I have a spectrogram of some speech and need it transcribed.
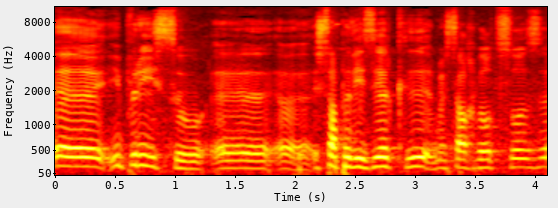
Uh, e por isso, uh, uh, só para dizer que Marcelo Rebelo de Sousa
